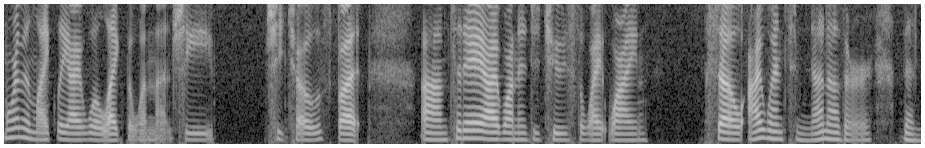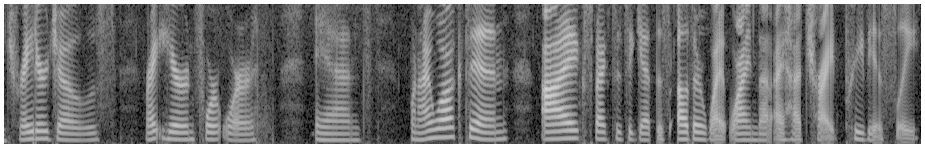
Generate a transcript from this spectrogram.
more than likely, I will like the one that she she chose. But um, today, I wanted to choose the white wine so I went to none other than Trader Joe's right here in Fort Worth. And when I walked in, I expected to get this other white wine that I had tried previously.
